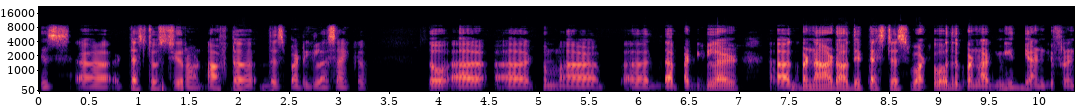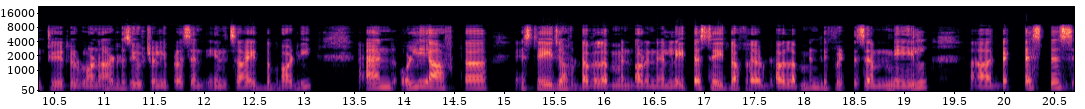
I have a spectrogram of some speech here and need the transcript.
this testosterone after this particular cycle so uh, uh, uh, the particular gonad or the testis, whatever the gonad means, the undifferentiated gonad is usually present inside the body, and only after a stage of development or in a later stage of development, if it is a male, the testis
